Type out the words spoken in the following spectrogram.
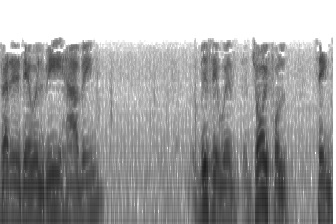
Verily they will be having busy with joyful things.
